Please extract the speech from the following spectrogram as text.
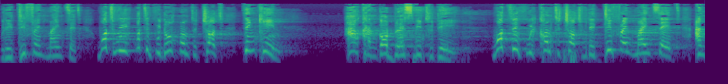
with a different mindset? What, we, what if we don't come to church thinking, how can God bless me today? What if we come to church with a different mindset and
